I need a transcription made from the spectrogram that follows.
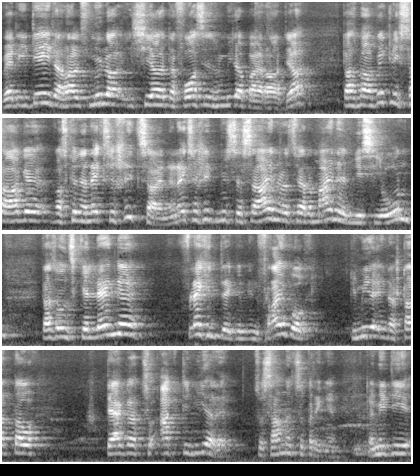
Wäre die Idee, der Ralf Müller ist hier der Vorsitzende vom Mieterbeirat, ja? Dass man wirklich sage, was könnte der nächste Schritt sein? Der nächste Schritt müsste sein, und das wäre meine Vision, dass uns gelänge, flächendeckend in Freiburg die Mieter in der Stadtbau stärker zu aktivieren, zusammenzubringen, damit die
